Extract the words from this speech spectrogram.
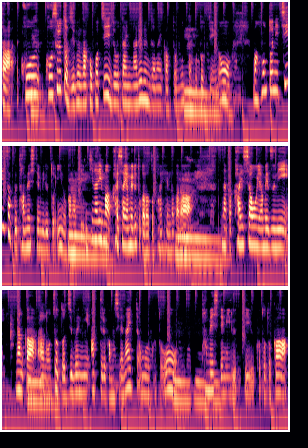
った。こう,、うん。こうすると自分が心地いい状態になれるんじゃないかって思ったことっていうのを、まあ、本当に小さく試してみるといいのかなって、うん。いきなりまあ会社辞めるとかだと大変だから。うん。なんか会社を辞めずになんか、うん。あのちょっと自分に合ってるかもしれないって思うことを試してみるっていうこととか、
